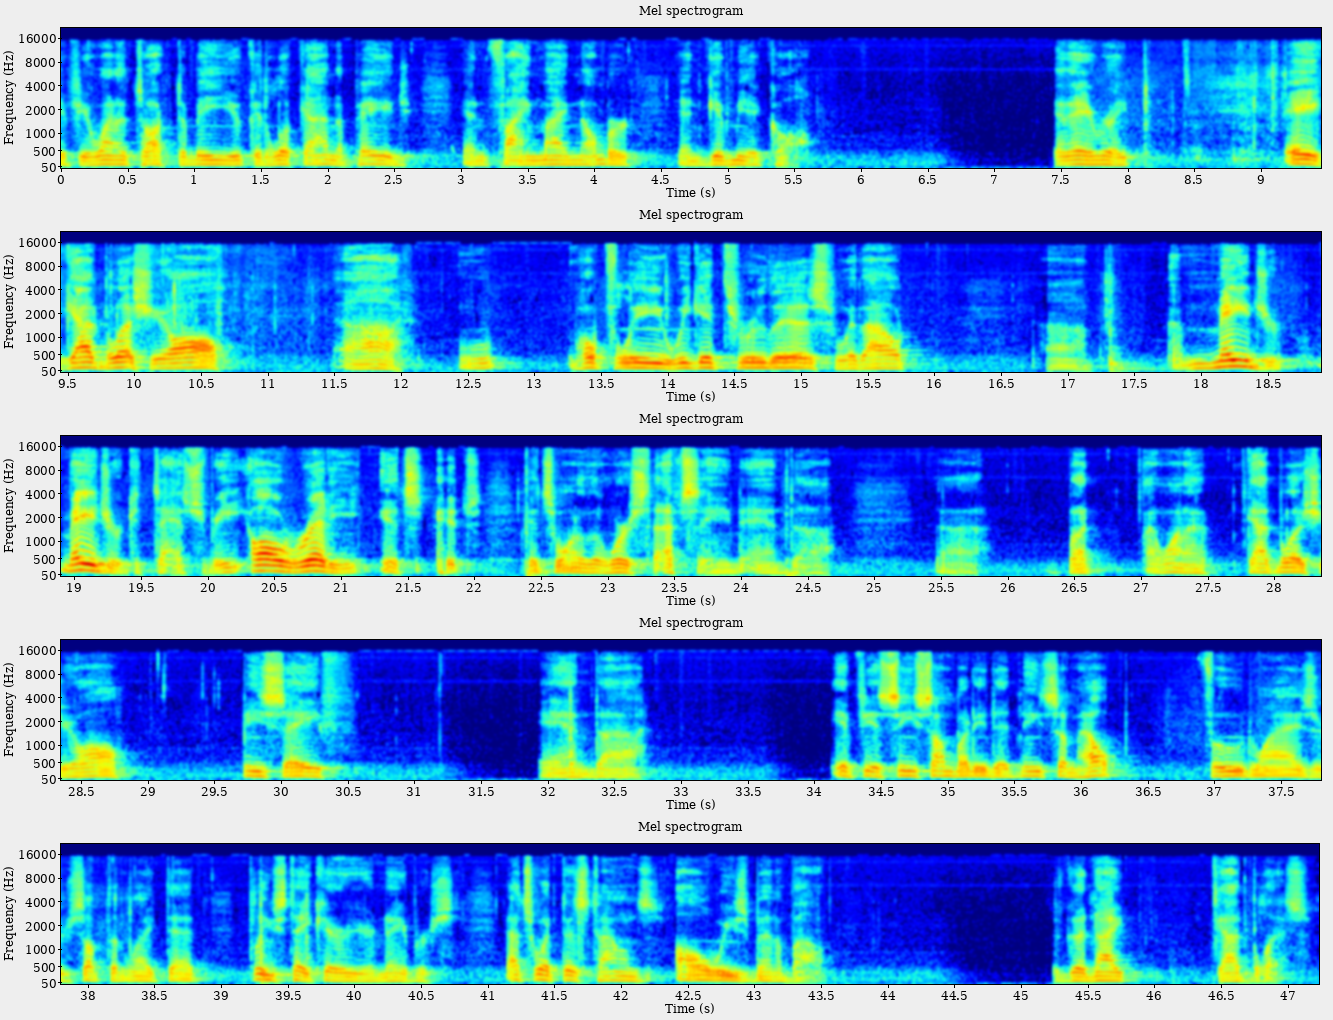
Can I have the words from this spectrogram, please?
If you want to talk to me, you can look on the page and find my number and give me a call. At any rate, hey, God bless you all. Uh, hopefully, we get through this without uh, a major, major catastrophe. Already, it's it's it's one of the worst I've seen, and uh, uh, but I want to. God bless you all. Be safe, and uh, if you see somebody that needs some help, food wise or something like that, please take care of your neighbors. That's what this town's always been about. Good night. God bless.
